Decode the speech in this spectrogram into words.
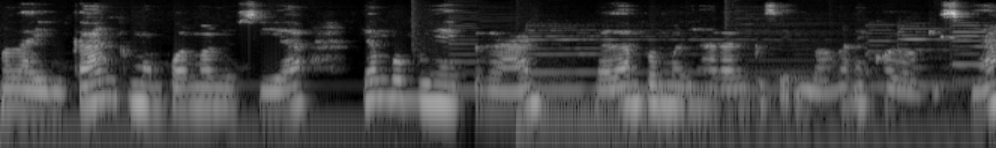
melainkan kemampuan manusia yang mempunyai peran dalam pemeliharaan keseimbangan ekologisnya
